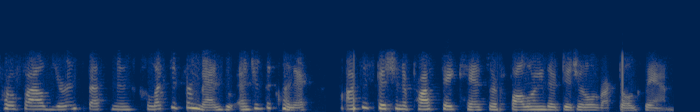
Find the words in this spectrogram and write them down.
profiled urine specimens collected from men who entered the clinic on suspicion of prostate cancer following their digital rectal exam.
